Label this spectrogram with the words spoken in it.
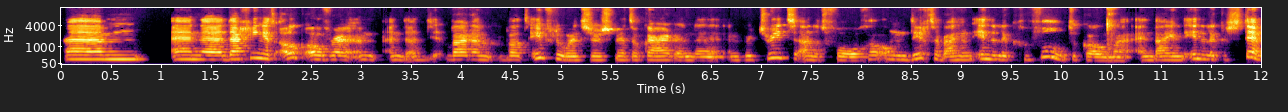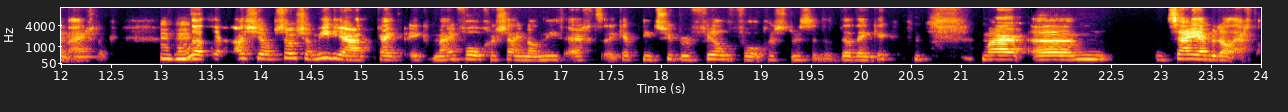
Um, en uh, daar ging het ook over, een, een, waren wat influencers met elkaar een, een retreat aan het volgen om dichter bij hun innerlijk gevoel te komen en bij hun innerlijke stem eigenlijk. Mm-hmm. Omdat ja, als je op social media, kijk, ik, mijn volgers zijn dan niet echt, ik heb niet super veel volgers, dus dat, dat denk ik. Maar um, zij hebben dan echt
